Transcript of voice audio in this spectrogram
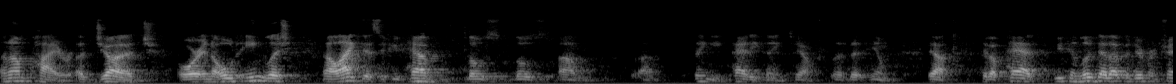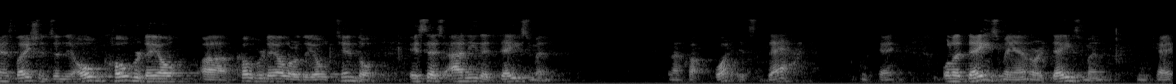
an umpire, a judge, or in Old English, and I like this, if you have those, those um, uh, thingy, patty things, yeah, that him, yeah, if a pad, you can look that up in different translations. In the old Coverdale, uh, Coverdale or the old Tyndale, it says, I need a daysman. And I thought, what is that? Okay. Well, a daysman or a daysman, okay,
